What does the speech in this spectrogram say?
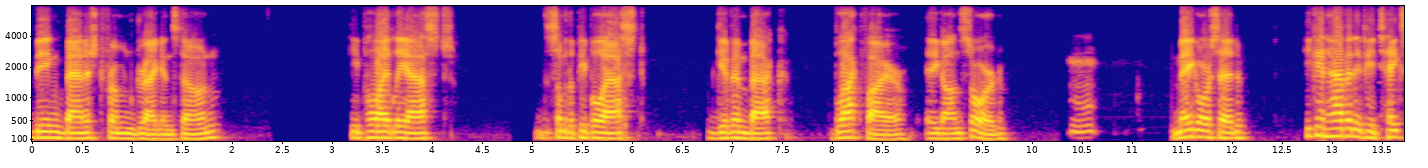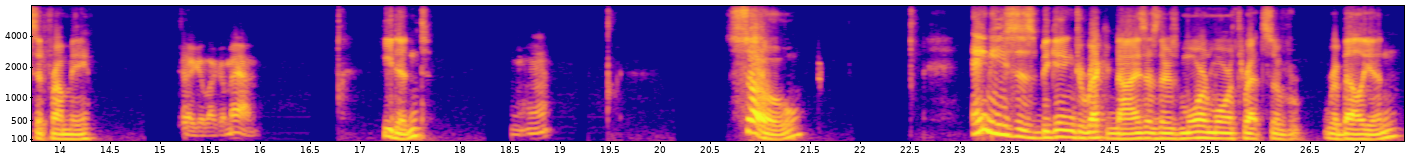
being banished from Dragonstone, he politely asked, some of the people asked, give him back Blackfyre, Aegon's sword. Mm. Maegor said, he can have it if he takes it from me. Take it like a man. He didn't. hmm So, Aenys is beginning to recognize as there's more and more threats of rebellion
